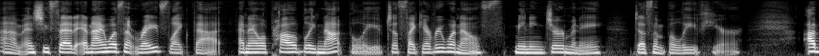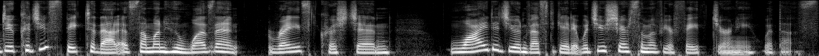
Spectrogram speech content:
Um, and she said, And I wasn't raised like that, and I will probably not believe, just like everyone else, meaning Germany, doesn't believe here. Abdu, could you speak to that as someone who wasn't raised Christian? Why did you investigate it? Would you share some of your faith journey with us?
